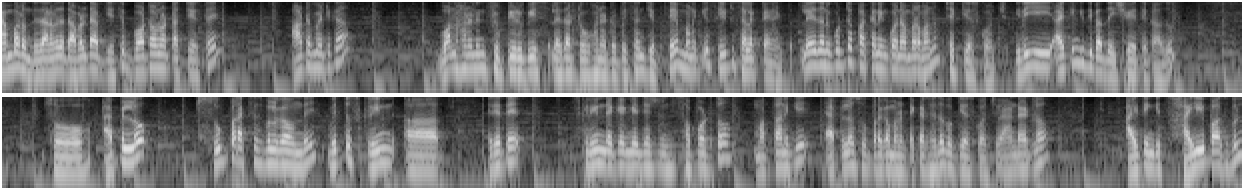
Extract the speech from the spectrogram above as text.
నెంబర్ ఉంది దాని మీద డబుల్ ట్యాప్ చేసి బాటంలో టచ్ చేస్తే ఆటోమేటిక్గా one hundred and fifty rupees లేదా టూ హండ్రెడ్ రూపీస్ అని చెప్తే మనకి సీట్ సెలెక్ట్ అయినట్టు. లేదనుకుంటే పక్కన ఇంకో నెంబర్ మనం చెక్ చేసుకోవచ్చు. ఇది ఐ థింక్ ఇది పెద్ద ఇష్యూ అయితే కాదు. సో యాపిల్లో సూపర్ యాక్సెసిబుల్గా ఉంది. విత్ స్క్రీన్ ఏదైతే స్క్రీన్ రికగ్నైజేషన్ సపోర్ట్తో మొత్తానికి యాపిల్లో సూపర్గా మనం టికెట్స్ అయితే బుక్ చేసుకోవచ్చు ఆండ్రాయిడ్లో I think it's highly possible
